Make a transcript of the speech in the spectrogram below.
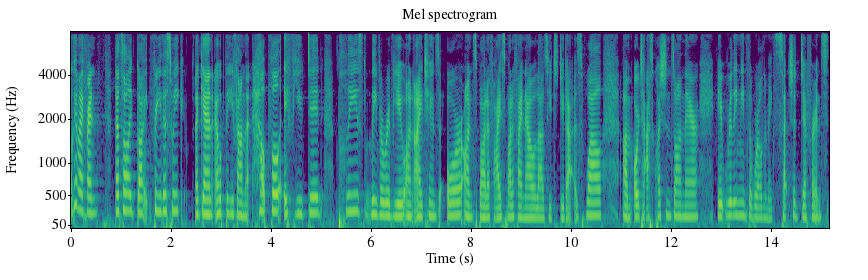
Okay, my friend, that's all I got for you this week. Again, I hope that you found that helpful. If you did, please leave a review on iTunes or on Spotify. Spotify now allows you to do that as well, um, or to ask questions on there. It really means the world and makes such a difference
